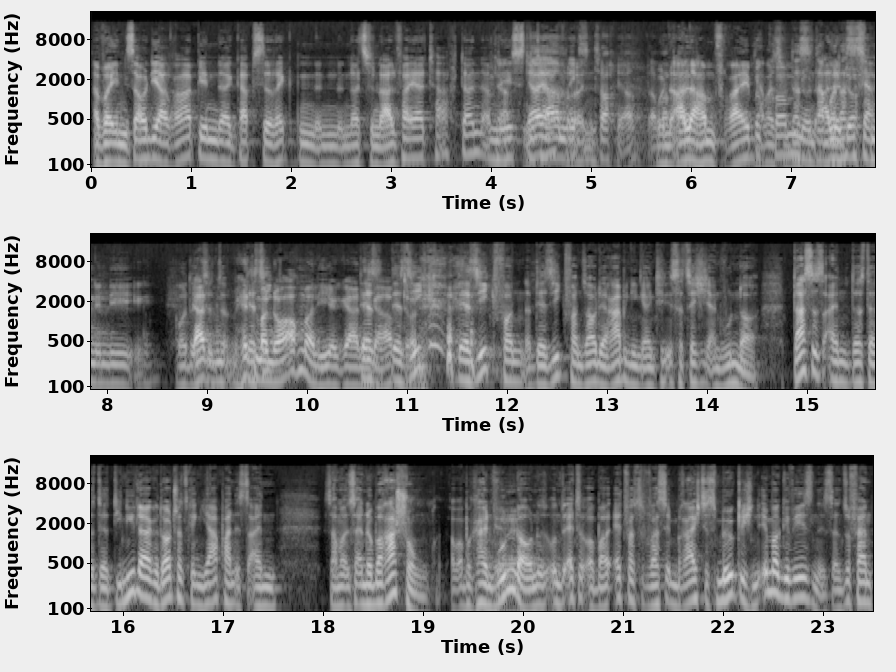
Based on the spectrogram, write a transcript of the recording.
Aber in Saudi-Arabien, da gab es direkt einen Nationalfeiertag dann am nächsten ja, Tag. ja, am nächsten und, Tag, ja. Da Und alle haben frei aber das- bekommen das- und aber alle das ist durften ja- in die. Ja, das- hätte man Sieg- doch auch mal hier gerne der, gehabt. der Sieg, der Sieg von der Sieg von Saudi-Arabien gegen Argentinien ist tatsächlich ein Wunder. Das ist ein, das, der, der, die Niederlage Deutschlands gegen Japan ist ein, sag mal, ist eine Überraschung, aber kein Wunder und, und et, aber etwas, was im Bereich des Möglichen immer gewesen ist. Insofern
